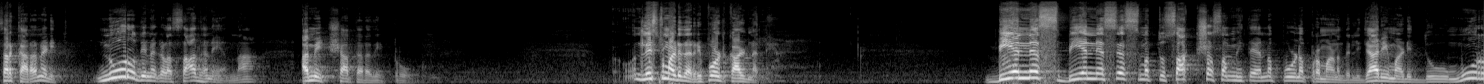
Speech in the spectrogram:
ಸರ್ಕಾರ ನಡೀತು. ನೂರು ದಿನಗಳ ಸಾಧನೆಯನ್ನು ಅಮಿತ್ ಶಾ ತೆರೆದಿಟ್ಟರು ಒಂದು ಲಿಸ್ಟ್ ಮಾಡಿದ್ದಾರೆ ರಿಪೋರ್ಟ್ ಕಾರ್ಡ್ನಲ್ಲಿ B N S B N S S ಮತ್ತು ಸಾಕ್ಷ್ಯ ಸಂಹಿತೆಯನ್ನು ಪೂರ್ಣ ಪ್ರಮಾಣದಲ್ಲಿ ಜಾರಿ ಮಾಡಿದ್ದು ಮೂರು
